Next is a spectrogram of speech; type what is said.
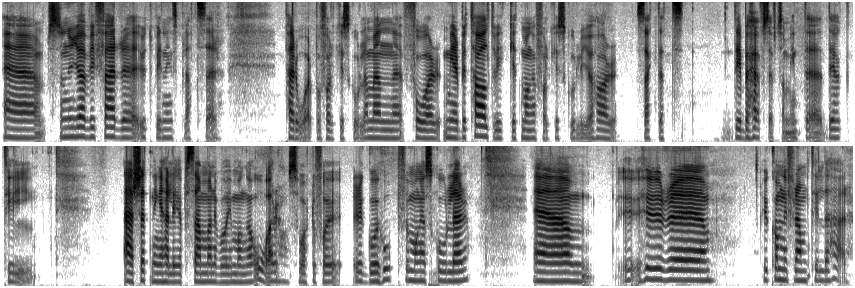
Eh, så nu gör vi färre utbildningsplatser per år på folkhögskola men får mer betalt vilket många folkhögskolor ju har sagt att det behövs eftersom inte det har till ersättningar har legat på samma nivå i många år. Svårt att få det gå ihop för många skolor. Eh, hur, eh, hur kom ni fram till det här?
